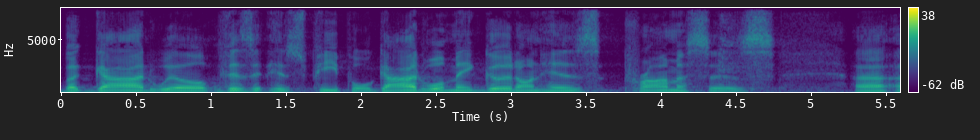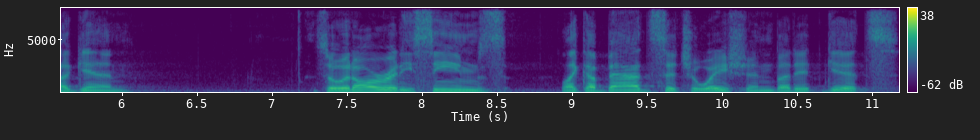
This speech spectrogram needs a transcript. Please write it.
but God will visit his people. God will make good on his promises uh, again. So it already seems like a bad situation, but it gets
